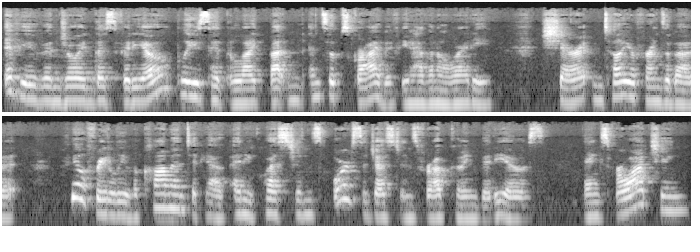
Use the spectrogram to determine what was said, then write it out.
If you've enjoyed this video, please hit the like button and subscribe if you haven't already. Share it and tell your friends about it. Feel free to leave a comment if you have any questions or suggestions for upcoming videos. Thanks for watching.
